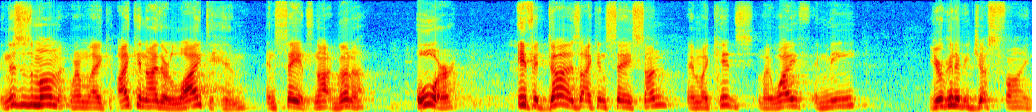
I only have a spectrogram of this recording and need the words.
And this is a moment where I'm like, I can either lie to him and say it's not gonna, or if it does, I can say, Son, and my kids, my wife, and me, you're gonna be just fine.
